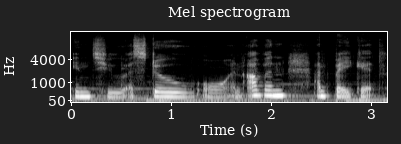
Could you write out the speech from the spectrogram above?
into a stove or an oven and bake it.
